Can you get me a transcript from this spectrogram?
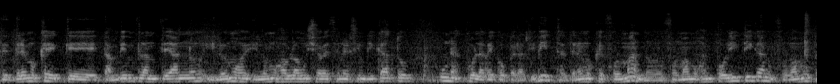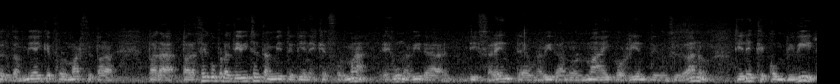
tendremos que, que también plantearnos, y lo, hemos, y lo hemos hablado muchas veces en el sindicato, una escuela de cooperativistas. Tenemos que formarnos, nos formamos en política, nos formamos, pero también hay que formarse para, para, para ser cooperativista, también te tienes que formar. Es una vida diferente a una vida normal y corriente de un ciudadano. Tienes que convivir,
